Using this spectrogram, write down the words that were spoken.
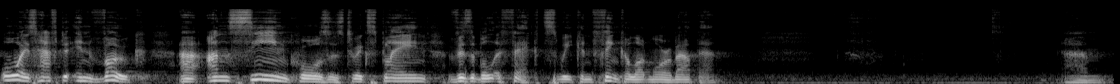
always have to invoke uh, unseen causes to explain visible effects. We can think a lot more about that. Um,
